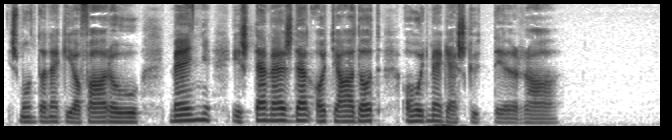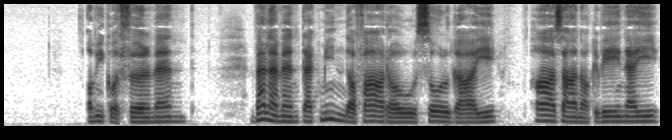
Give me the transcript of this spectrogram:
És mondta neki a fáraó, menj és temesd el atyádat, ahogy megesküdtél rá. Amikor fölment, vele mentek mind a fáraó szolgái, házának vénei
